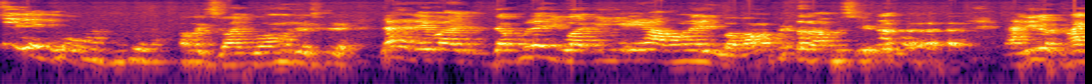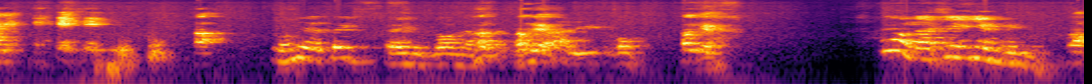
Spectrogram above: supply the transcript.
ရှိတယ်လေဟိုအမကျွားကျွားမလို့ရတယ်ရတယ်လေဘာဇပူလေးယူပါတီဗီအားဟောင်းလေးယူပါဘာမှပြဿနာမရှိဘူးဒါလေးတော့ထားခဲ့ဟာ ဘုန်းကြီးကသိတယ်ကောင်းတာဟုတ်ဟုတ်ကဲ့ဟိုငါရှင်းရင်မင်းဟာ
